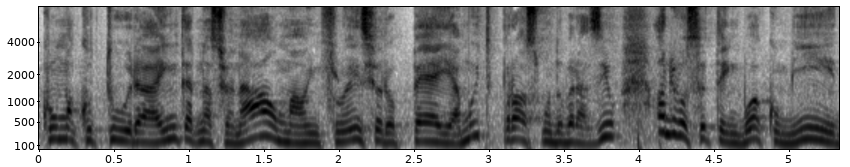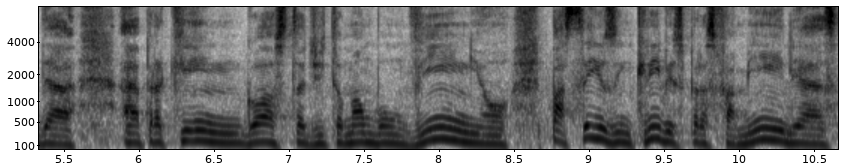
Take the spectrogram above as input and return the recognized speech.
com uma cultura internacional, uma influência europeia muito próximo do Brasil, onde você tem boa comida, ah, para quem gosta de tomar um bom vinho, passeios incríveis para as famílias,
